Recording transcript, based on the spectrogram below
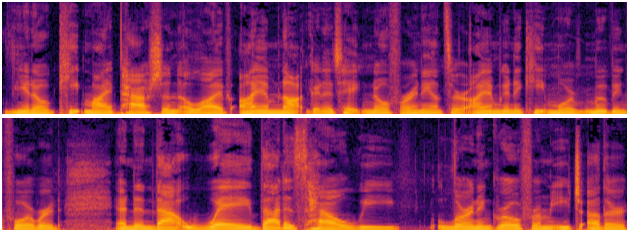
you know, keep my passion alive. I am not going to take no for an answer. I am going to keep more moving forward. And in that way, that is how we learn and grow from each other.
